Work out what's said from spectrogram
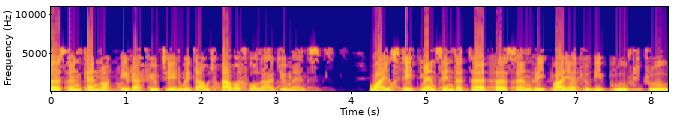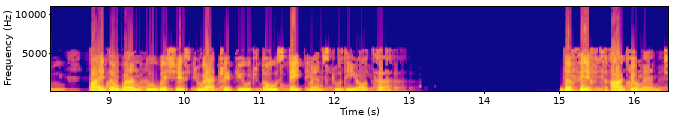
person cannot be refuted without powerful arguments, while statements in the third person require to be proved true by the one who wishes to attribute those statements to the author. The fifth argument.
